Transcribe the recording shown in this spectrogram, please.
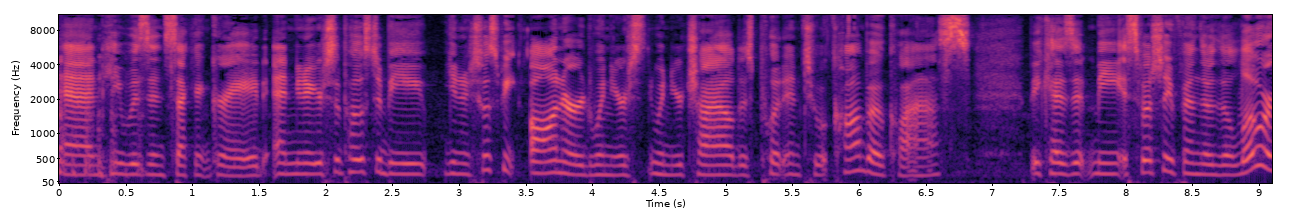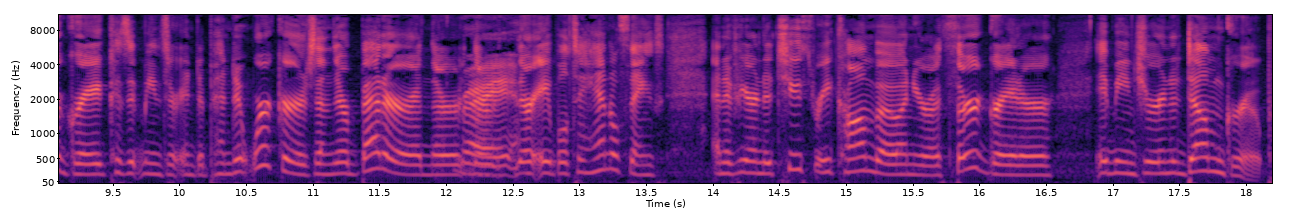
And he was in second grade. And you know you're supposed to be you know you're supposed to be honored when your when your child is put into a combo class because it means especially if they're the lower grade because it means they're independent workers and they're better and they're, they're they're able to handle things. And if you're in a 2-3 combo and you're a third grader it means you're in a dumb group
